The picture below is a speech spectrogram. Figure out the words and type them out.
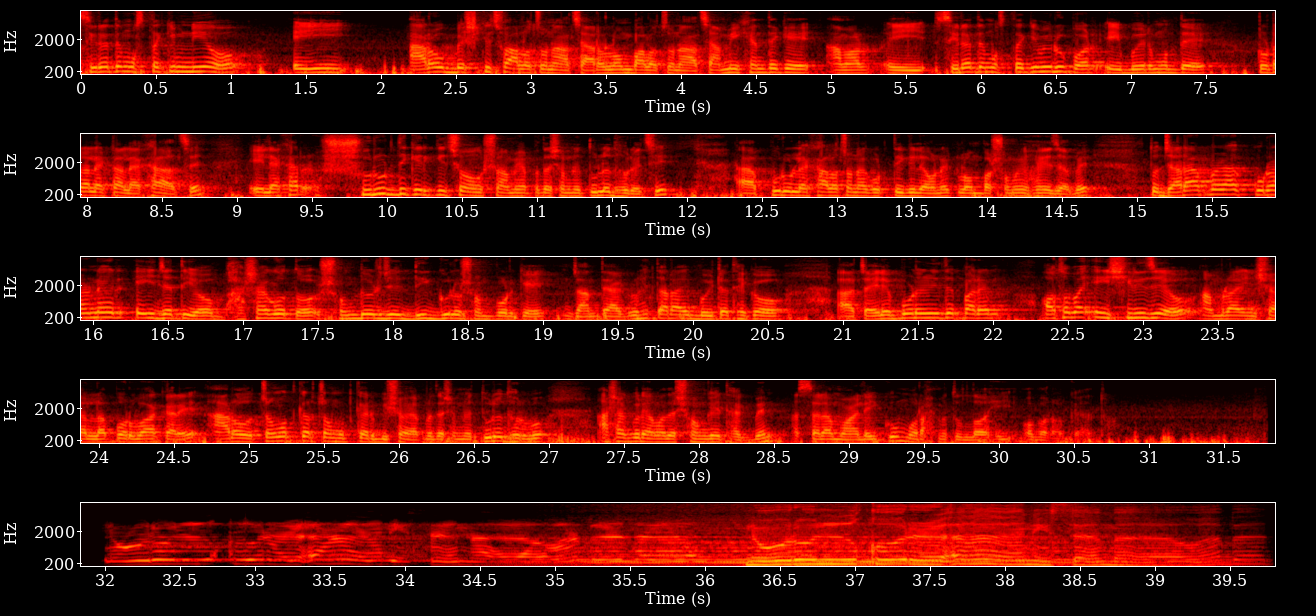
সিরাতে মুস্তাকিম নিয়েও এই আরও বেশ কিছু আলোচনা আছে, আরও লম্বা আলোচনা আছে। আমি এখান থেকে আমার এই সিরাতে মুস্তাকিমের উপর এই বইয়ের মধ্যে টোটাল একটা লেখা আছে। এই লেখার শুরুর দিকের কিছু অংশ আমি আপনাদের সামনে তুলে ধরেছি। পুরো লেখা আলোচনা করতে গেলে অনেক লম্বা সময় হয়ে যাবে। তো যারা আপনারা কোরআনের এই জাতীয় ভাষাগত সৌন্দর্যের দিকগুলো সম্পর্কে জানতে আগ্রহী, তারা এই বইটা থেকেও চাইলে পড়ে নিতে পারেন। অথবা এই সিরিজেও আমরা ইনশাআল্লাহ পর্ব আকারে আরও চমৎকার চমৎকার বিষয় আপনাদের সামনে তুলে ধরবো। আশা করি আমাদের সঙ্গেই থাকবেন। আসসালামু আলাইকুম রহমতুল্লাহি ওবরাকাতু نور القرآن سما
